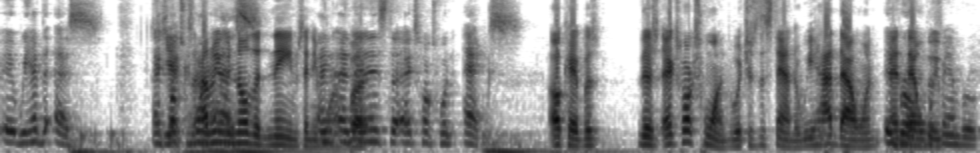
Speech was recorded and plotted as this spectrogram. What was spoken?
It, it, we had the S. Xbox yeah, 'cause I One don't even S. know the names anymore. And, and but then it's the Xbox One X. okay, but there's Xbox One, which is the standard. We had that one, It and broke. then the we fan broke.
